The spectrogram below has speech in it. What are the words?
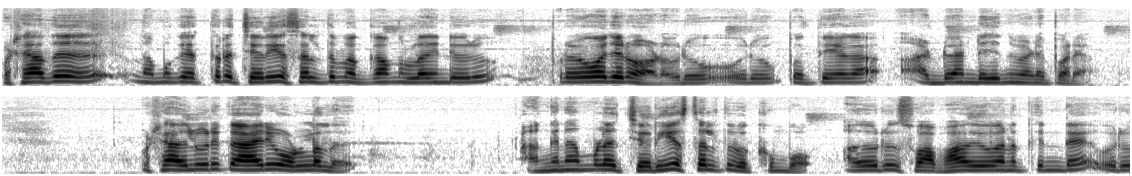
പക്ഷേ അത് നമുക്ക് എത്ര ചെറിയ സ്ഥലത്തും വെക്കാം എന്നുള്ളതിന്റെ ഒരു പ്രയോജനമാണ്. ഒരു ഒരു പ്രത്യേക അഡ്വാന്റേജ് എന്ന് വേണമെങ്കിൽ പറയാം. പക്ഷേ അതിലൊരു കാര്യം ഉള്ളത് അങ്ങനെ നമ്മൾ ചെറിയ സ്ഥലത്ത് വെക്കുമ്പോൾ അതൊരു സ്വാഭാവിക വനത്തിന്റെ ഒരു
